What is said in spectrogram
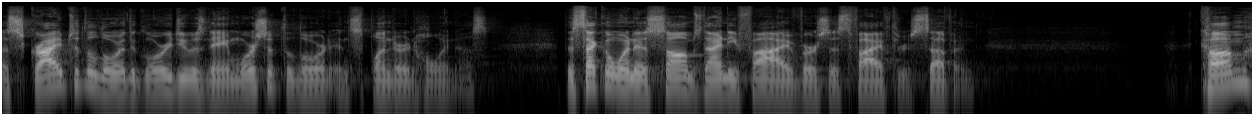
Ascribe to the Lord the glory due his name, worship the Lord in splendor and holiness. The second one is Psalms 95, verses 5 through 7. Come,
